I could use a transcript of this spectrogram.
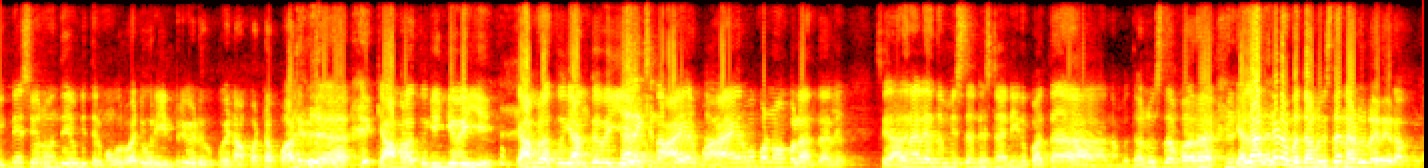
விக்னேஷ் சிவன் வந்து எப்படி தெரியுமா ஒரு வாட்டி ஒரு இன்டர்வியூ எடுக்க போய் நான் பட்ட பாடுகிற கேமரா தூக்கி இங்க வை கேமரா தூக்கி அங்க வை பயங்கரமா பண்ணுவான் போல அந்த சரி அதனால எதுவும் மிஸ் அண்டர்ஸ்டாண்டிங்னு பார்த்தா நம்ம தனுஷ் தான் பாரு. எல்லாத்துலயும் நம்ம தனுஷ் தான் நடுவுல இருக்கிறா போல.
